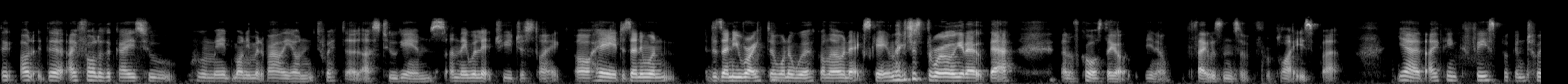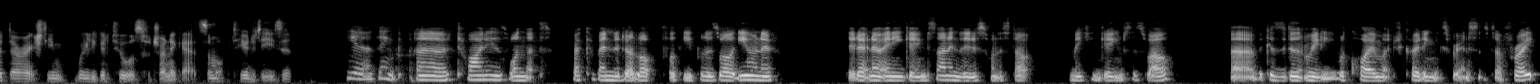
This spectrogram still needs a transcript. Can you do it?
the, the I follow the guys who who made Monument Valley on Twitter ustwo games, and they were literally just like, "Oh, hey, does anyone does any writer want to work on our next game? Like just throwing it out there. And of course, they got, you know, thousands of replies. But yeah, I think Facebook and Twitter are actually really good tools for trying to get some opportunities. Yeah, I think uh, Twine is one that's recommended a lot for people as well, even if they don't know any game design and they just want to start making games as well, uh, because it doesn't really require much coding experience and stuff, right?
